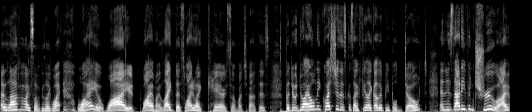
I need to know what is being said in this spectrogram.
I laugh at myself because like why why why why am I like this? Why do I care so much about this? But do, do I only question this because I feel like other people don't? And is that even true? I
